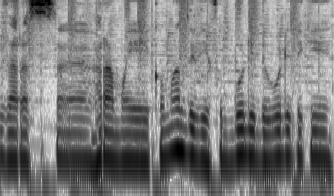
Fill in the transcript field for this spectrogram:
зараз е, гра моєї команди в футболі доволі таки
